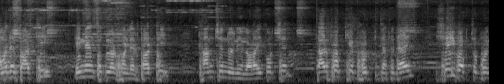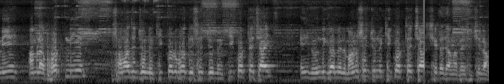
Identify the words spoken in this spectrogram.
আমাদের প্রার্থী ইন্ডিয়ান সেকুলার ফান্ডের প্রার্থী খামচন্দ্র নিয়ে লড়াই করছেন। তার পক্ষে ভোট যাতে দেয় সেই বক্তব্য নিয়ে আমরা ভোট নিয়ে সমাজের জন্য কি করব দেশের জন্য কি করতে চাই এই নন্দীগ্রামের মানুষের জন্য কি করতে চাই সেটা জানাতে এসেছিলাম।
